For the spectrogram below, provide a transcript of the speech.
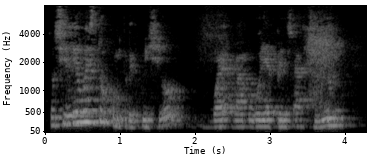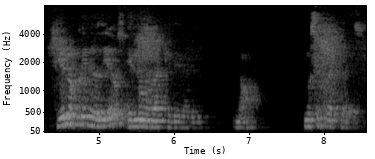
Entonces, si leo esto con prejuicio, voy a, pensar, si yo, si yo no creo a Dios, Él no me va a querer a mí. No, no se trata de eso.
